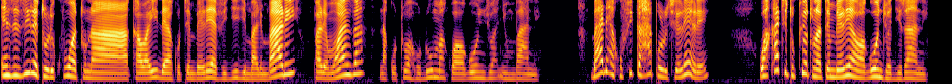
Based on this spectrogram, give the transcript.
Enzi zile tulikuwa tuna kawaida ya kutembelea vijiji mbalimbali pale Mwanza na kutoa huduma kwa wagonjwa nyumbani. Baada ya kufika hapo Luchelele, wakati tukiwa tunatembelea wagonjwa jirani,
